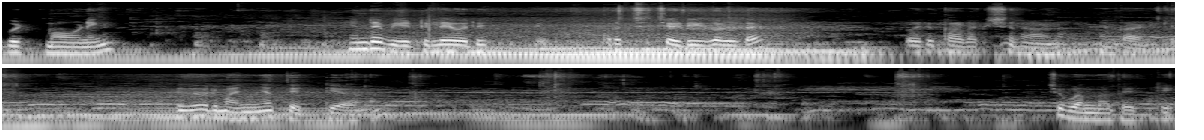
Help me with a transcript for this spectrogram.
ഗുഡ് മോർണിംഗ്. എന്റെ വീട്ടിലെ ഒരു കുറച്ച് ചെടികളുടെ ഒരു കളക്ഷനാണ് ഞാൻ കാണിക്കുന്നത്. ഇതൊരു മഞ്ഞ തെറ്റിയാണ്. ചുവന്ന തെറ്റി.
